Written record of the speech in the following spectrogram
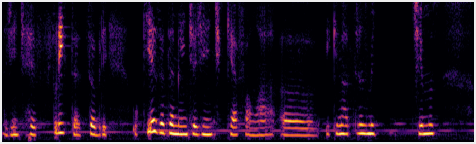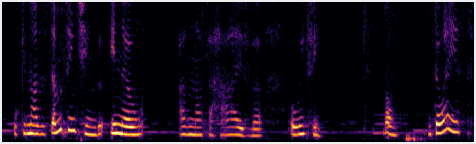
a gente reflita sobre o que exatamente a gente quer falar uh, e que nós transmitimos o que nós estamos sentindo e não a nossa raiva ou enfim. Bom, então é isso.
